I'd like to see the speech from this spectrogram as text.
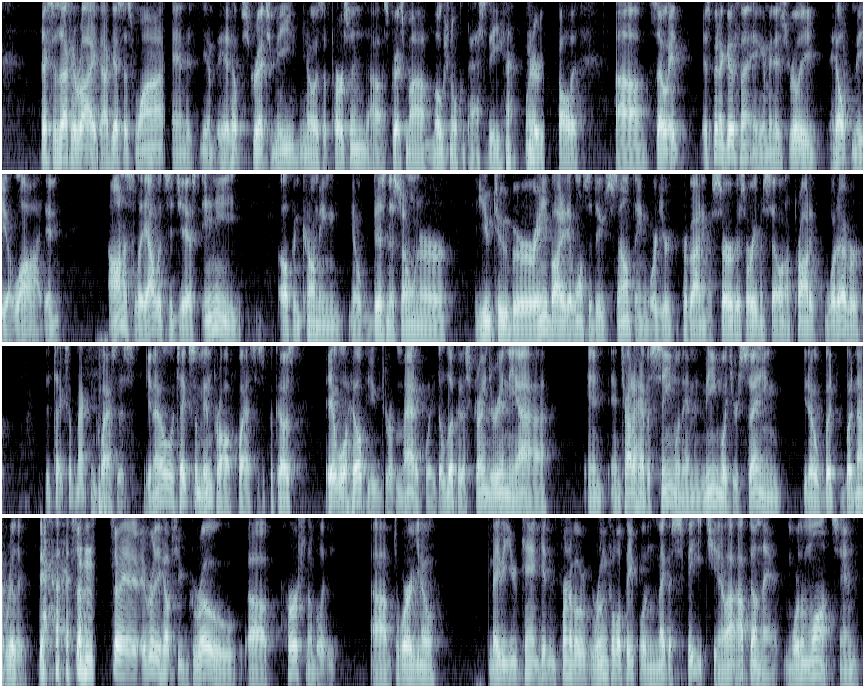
that's exactly right. I guess that's why, and it you know it helped stretch me, you know, as a person, uh, stretch my emotional capacity, whatever you call it. Uh, so it it's been a good thing. I mean, it's really helped me a lot. And honestly, I would suggest any up and coming, you know, business owner YouTuber or anybody that wants to do something where you're providing a service or even selling a product, whatever, to take some acting classes, you know, take some improv classes because it will help you dramatically to look at a stranger in the eye and and try to have a scene with them and mean what you're saying, you know, but but not really. so mm-hmm. so it, it, really helps you grow uh, personably um, to where you know maybe you can't get in front of a room full of people and make a speech. You know, I, have done that more than once, and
